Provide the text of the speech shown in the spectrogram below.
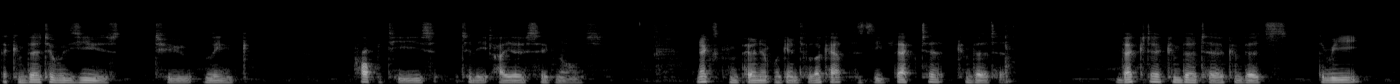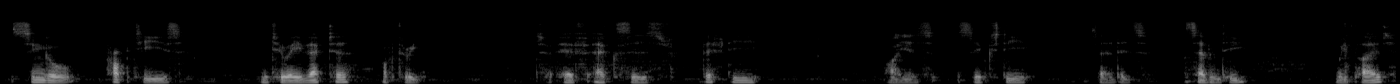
the converter was used to link properties to the I.O. signals. The next component we're going to look at is the vector converter. Vector converter converts three single properties into a vector of 3. So if x is 50, y is 60, z is 70, we apply it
